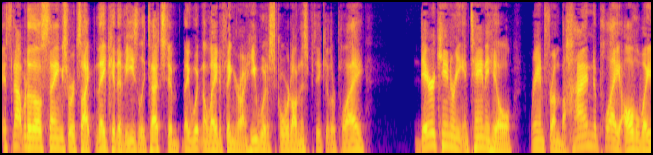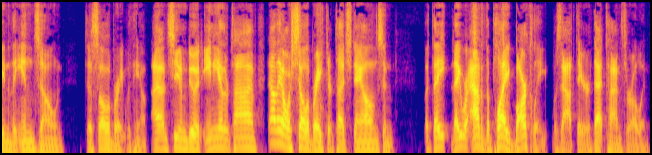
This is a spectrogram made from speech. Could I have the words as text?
it's not one of those things where it's like they could have easily touched him. They wouldn't have laid a finger on. He would have scored on this particular play. Derrick Henry and Tannehill ran from behind the play all the way into the end zone to celebrate with him. I don't see them do it any other time. Now they always celebrate their touchdowns and but they they were out of the play. Barkley was out there at that time throwing,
